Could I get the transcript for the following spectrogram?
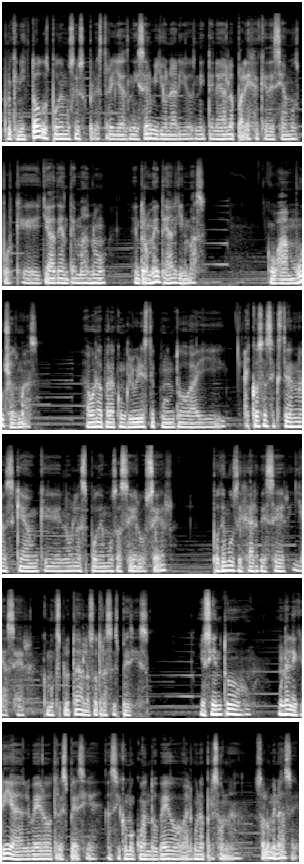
Porque ni todos podemos ser superestrellas, ni ser millonarios, ni tener a la pareja que deseamos porque ya de antemano entromete a alguien más, o a muchos más. Ahora para concluir este punto hay, hay cosas externas que aunque no las podemos hacer o ser, podemos dejar de ser y hacer, como explotar a las otras especies. Yo siento una alegría al ver otra especie, así como cuando veo a alguna persona, solo me nace,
